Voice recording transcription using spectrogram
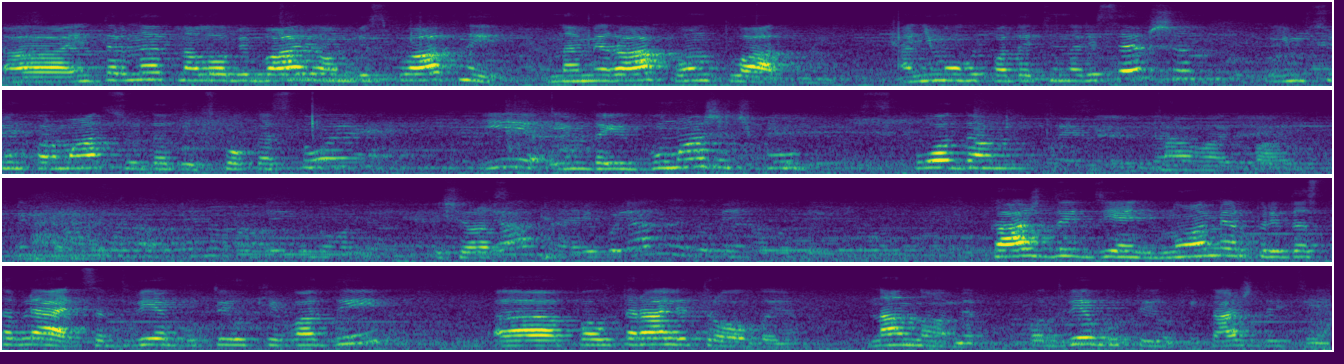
Э, Интернет на лобби-баре, он бесплатный, в номерах он платный. Они могут подойти на ресепшн, им всю информацию дадут, сколько стоит, и им дают бумажечку с кодом на Wi-Fi интернет. Еще раз. Регулярная замена воды? Каждый день в номер предоставляется две бутылки воды, э, полтора литровые на номер. По две бутылки каждый день.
